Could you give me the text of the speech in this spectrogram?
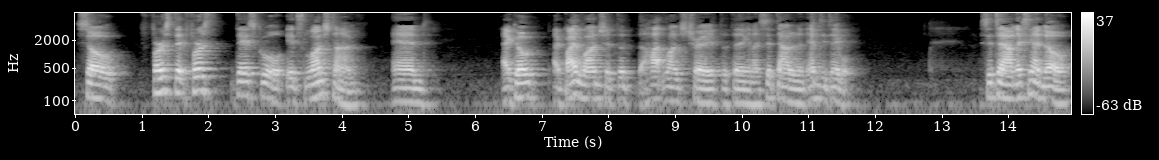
so first day, first day of school, it's lunchtime, and I go, I buy lunch at the, the hot lunch tray at the thing, and I sit down at an empty table. Sit down. Next thing I know,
